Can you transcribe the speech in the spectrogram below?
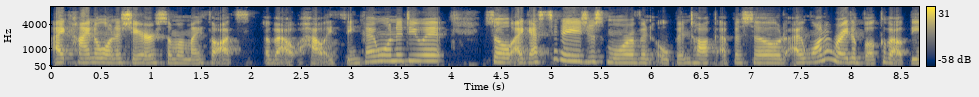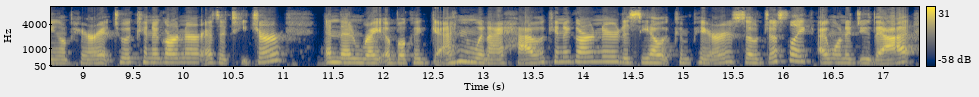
I kind of want to share some of my thoughts about how I think I want to do it. So I guess today is just more of an open talk episode. I want to write a book about being a parent to a kindergartner as a teacher, and then write a book again when I have a kindergartner to see how it compares. So just like I want to do that,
